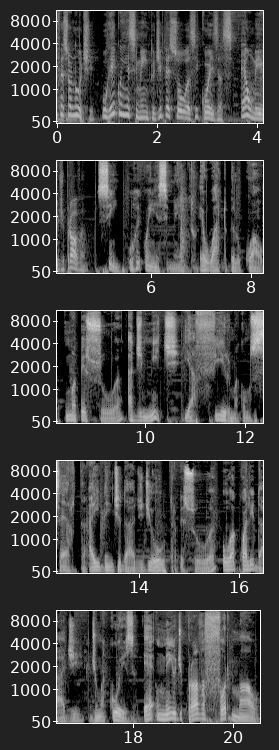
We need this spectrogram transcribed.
Professor Nucci, o reconhecimento de pessoas e coisas é um meio de prova? Sim, o reconhecimento é o ato pelo qual uma pessoa admite e afirma como certa a identidade de outra pessoa ou a qualidade de uma coisa. É um meio de prova formal,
